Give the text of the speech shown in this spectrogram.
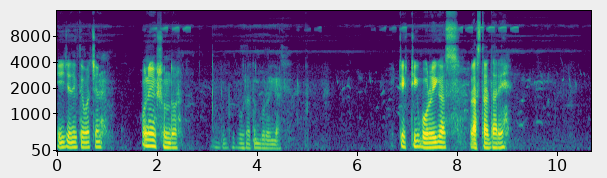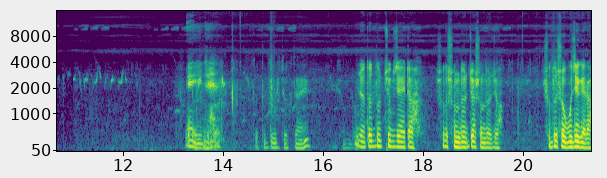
এই যে দেখতে পাচ্ছেন অনেক সুন্দর। পুরাতন বড়ই গাছ। একটি একটি বড়ই গাছ রাস্তার ধারে। এই যে। দূর চোখ যায়। যত দূর চোখ যায় এটা শুধু সৌন্দর্য সৌন্দর্য। শুধু সবুজে ঘেরা।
